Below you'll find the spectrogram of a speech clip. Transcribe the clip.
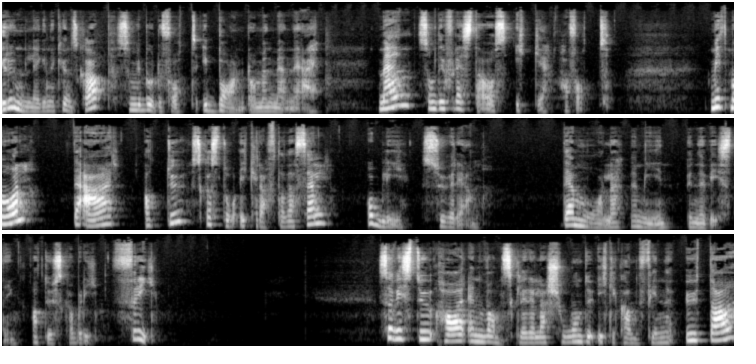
grunnleggende kunnskap som vi burde fått i barndommen, mener jeg. Men som de fleste av oss ikke har fått. Mitt mål det er at du skal stå i kraft av deg selv og bli suveren. Det er målet med min undervisning. At du skal bli fri. Så hvis du har en vanskelig relasjon du ikke kan finne ut av,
